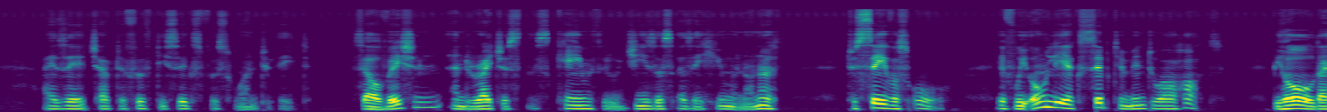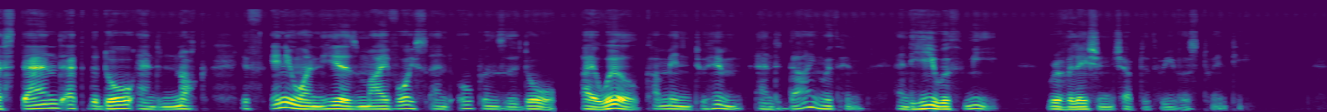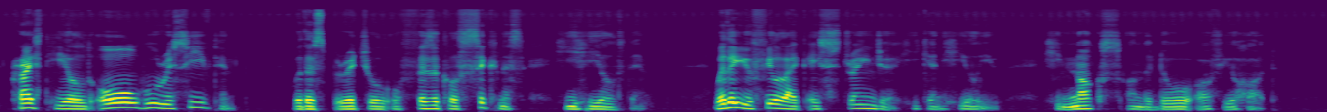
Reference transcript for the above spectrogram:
Isaiah chapter 56, verse 1 to 8. Salvation and righteousness came through Jesus as a human on earth to save us all, if we only accept him into our hearts. Behold, I stand at the door and knock. If anyone hears my voice and opens the door, I will come in to him and dine with him, and he with me. Revelation chapter 3, verse 20. Christ healed all who received him. Whether spiritual or physical sickness, he healed them. Whether you feel like a stranger, He can heal you. He knocks on the door of your heart.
